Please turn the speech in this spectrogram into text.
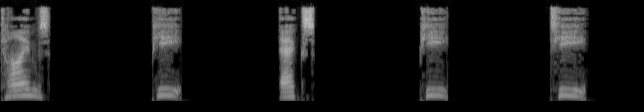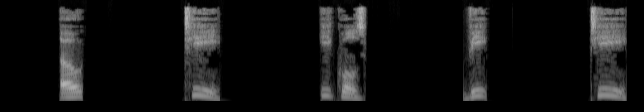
times p x p t o t equals v t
